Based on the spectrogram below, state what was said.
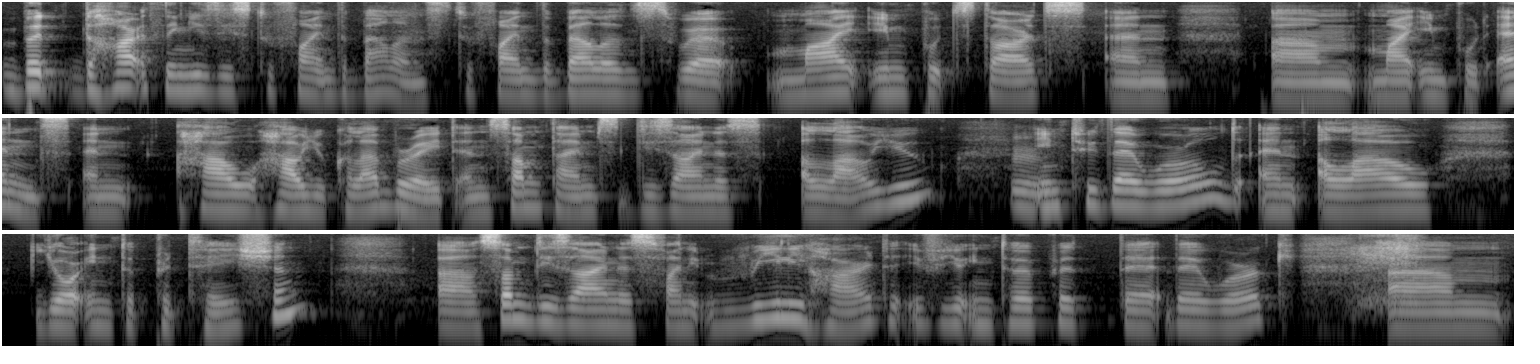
but the hard thing is is to find the balance, to find the balance where my input starts and um, my input ends and how how you collaborate. And sometimes designers allow you into their world and allow your interpretation. Uh, some designers find it really hard if you interpret their, their work. Um,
